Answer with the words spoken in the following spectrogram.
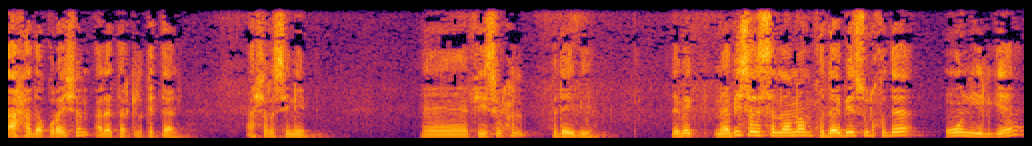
أحد قريشا على ترك القتال. عشر سنين. آه، في سلح الحديبية. دمك نبي صلى الله عليه وسلم حديبية سلح ده اون يلقى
